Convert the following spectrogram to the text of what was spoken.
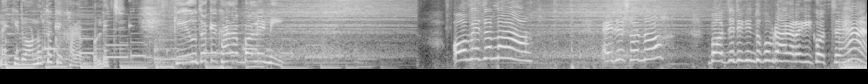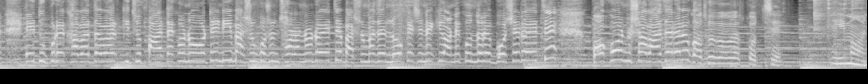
নাকি রণ তোকে খারাপ বলেছে? কেউ তোকে খারাপ বলেনি। ও মেজামা এই যে শোনো বজ্জাটি কিন্তু খুব রাগারাগি করছে হ্যাঁ? এই দুপুরে খাবার দাবার কিছু পাট এখনও ওঠেনি বাসন কোসন ছড়ানো রয়েছে বাসন মাজার লোক এসে নাকি অনেকক্ষণ ধরে বসে রয়েছে কখন সব আজার হবে গজ গজ গজ করছে। এই মন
